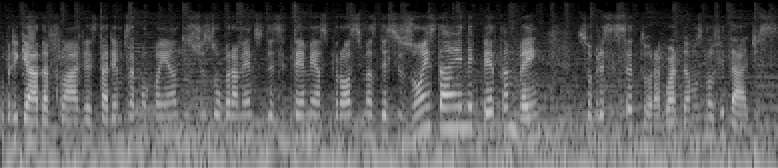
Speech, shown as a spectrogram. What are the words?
Obrigada, Flávia. Estaremos acompanhando os desdobramentos desse tema e as próximas decisões da ANP também sobre esse setor. Aguardamos novidades.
